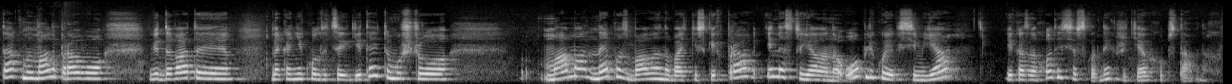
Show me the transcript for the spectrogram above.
Так, ми мали право віддавати на канікули цих дітей, тому що мама не позбавлена батьківських прав і не стояла на обліку як сім'я, яка знаходиться в складних життєвих обставинах.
